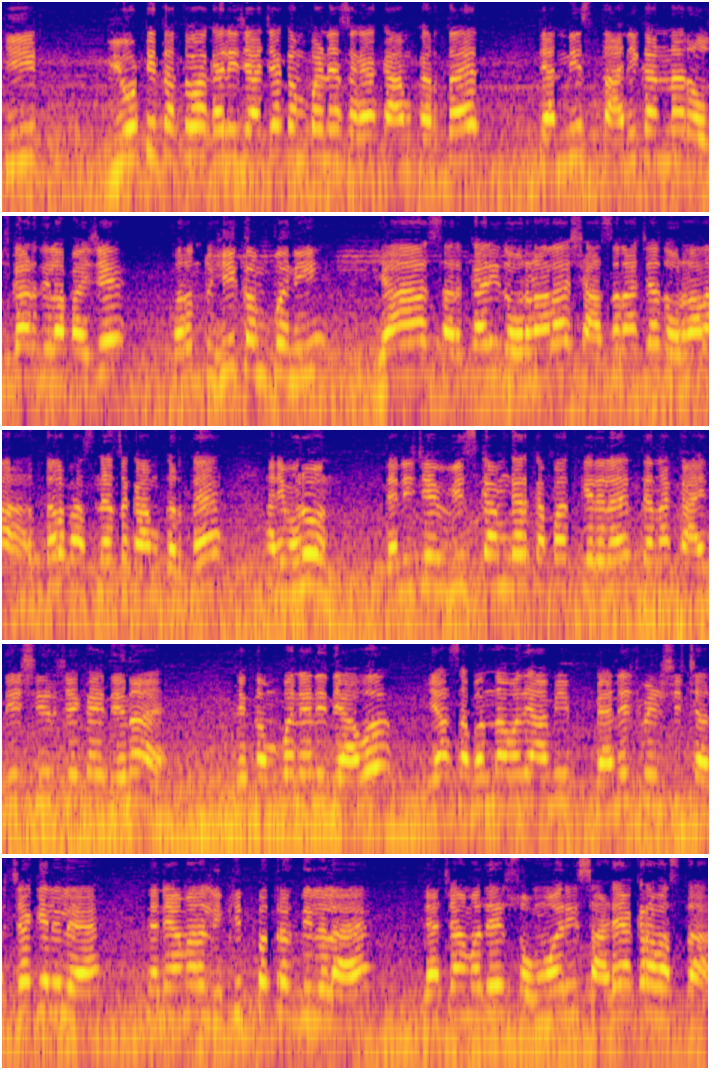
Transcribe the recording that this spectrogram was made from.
की बीओटी तत्वाखाली ज्या ज्या कंपन्या सगळ्या काम करतायत त्यांनी स्थानिकांना रोजगार दिला पाहिजे. परंतु ही कंपनी या सरकारी धोरणाला शासनाच्या धोरणाला हरताल फासण्याचं काम करत आहे आणि म्हणून त्यांनी जे वीस कामगार कपात केलेले आहेत त्यांना कायदेशीर जे काही देणं आहे ते कंपन्यांनी द्यावं. या संबंधामध्ये आम्ही मॅनेजमेंटशी चर्चा केलेली आहे. त्यांनी आम्हाला लिखित पत्रक दिलेलं आहे. त्याच्यामध्ये सोमवारी साडे अकरा वाजता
